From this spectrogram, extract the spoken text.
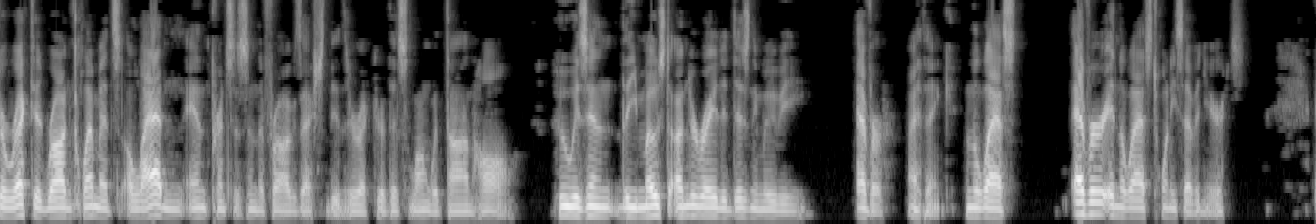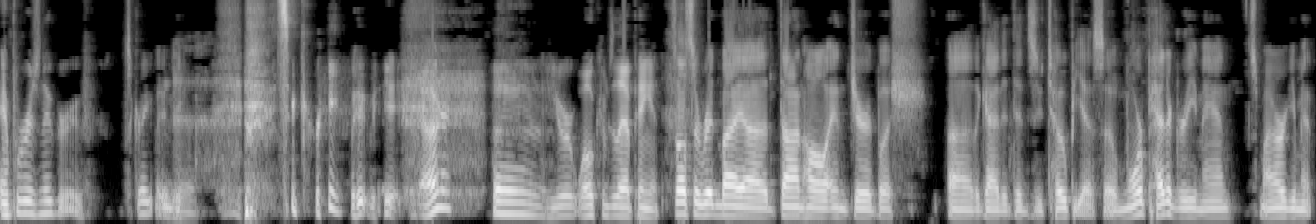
directed Ron Clements, Aladdin, and Princess and the Frog is actually the director of this, along with Don Hall, who is in the most underrated Disney movie ever. I think in the last ever in the last twenty seven years. Emperor's New Groove. It's a great movie. Ugh. it's a great movie. Okay. Uh, You're welcome to that opinion. It's also written by uh, Don Hall and Jared Bush, uh, the guy that did Zootopia. So more pedigree, man. It's my argument.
